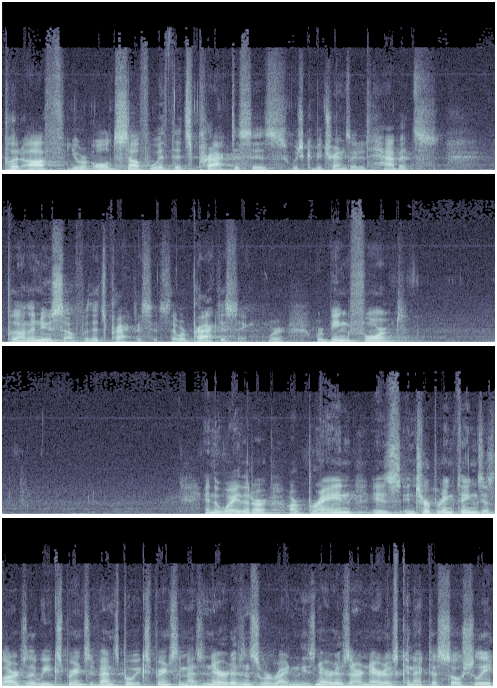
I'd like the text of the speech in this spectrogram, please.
put off your old self with its practices, which could be translated habits. Put on the new self with its practices. That we're practicing, we're, we're being formed and the way that our, our brain is interpreting things is largely we experience events, but we experience them as narratives, and so we're writing these narratives, and our narratives connect us socially,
